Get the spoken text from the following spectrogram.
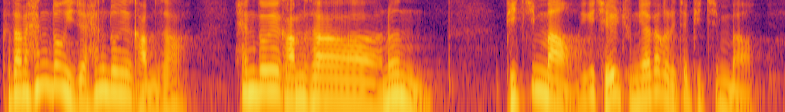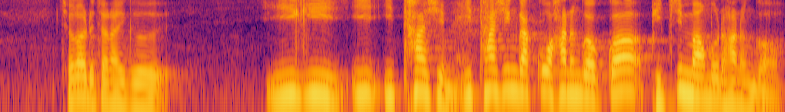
그 다음에 행동이죠. 행동의 감사. 행동의 감사는 빚진 마음. 이게 제일 중요하다 그랬죠. 빚진 마음. 제가 그랬잖아요. 그 이기 이, 이타심, 이타심 갖고 하는 것과 빚진 마음으로 하는 거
